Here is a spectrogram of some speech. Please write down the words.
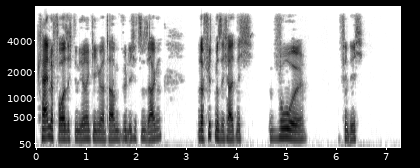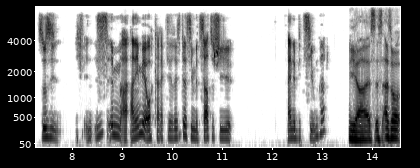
keine Vorsicht in ihrer Gegenwart haben, würde ich jetzt so sagen. Und da fühlt man sich halt nicht wohl, finde ich. So sie, ich, ist es im Anime auch charakterisiert, dass sie mit Satoshi eine Beziehung hat? Ja, es ist also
